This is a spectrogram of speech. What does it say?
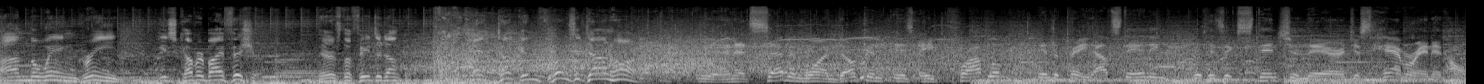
On the wing, Green. He's covered by Fisher. There's the feed to Duncan. And Duncan throws it down hard. Yeah, and at 7-1, Duncan is a problem in the paint. Outstanding with his extension there, just hammering it home.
